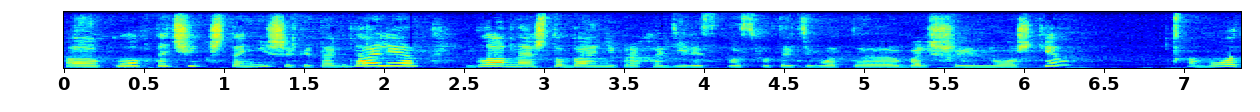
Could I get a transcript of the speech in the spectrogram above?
э, кофточек, штанишек и так далее. Главное, чтобы они проходили сквозь вот эти вот э, большие ножки. Вот.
